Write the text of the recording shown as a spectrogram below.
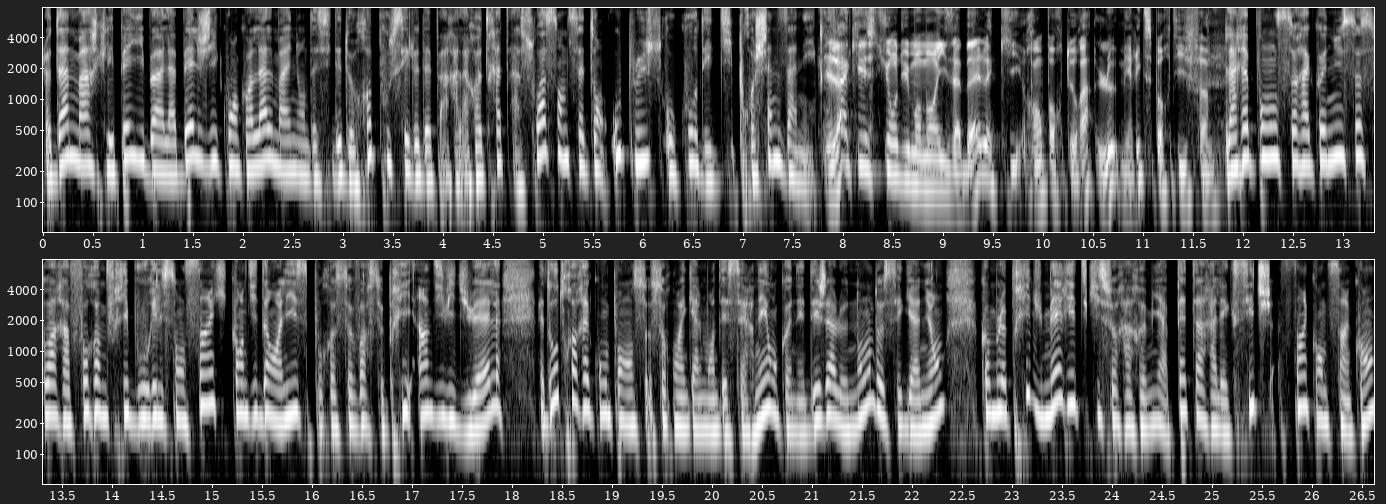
Le Danemark, les Pays-Bas, la Belgique ou encore l'Allemagne ont décidé de repousser le départ à la retraite à 67 ans ou plus au cours des dix prochaines années. La question du moment, Isabelle, qui remportera le mérite sportif? La réponse sera connue ce soir à Forum Fribourg. Ils sont cinq candidats en lice pour recevoir ce prix individuel. D'autres récompenses seront également décernées. On connaît déjà le nom de ces gagnants, comme le prix du mérite qui sera remis à Petar Alexic, 55 ans.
